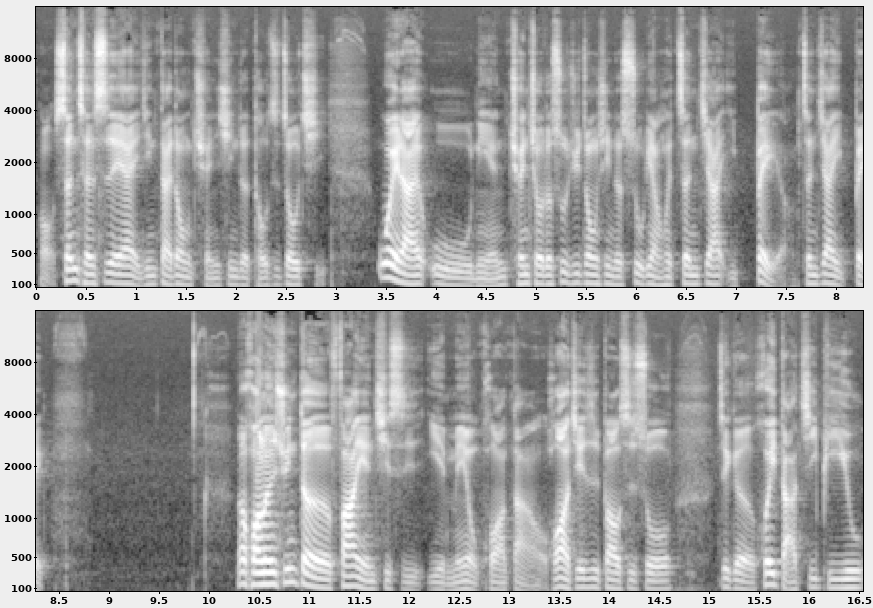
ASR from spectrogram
哦。生成式 AI 已经带动全新的投资周期，未来五年全球的数据中心的数量会增加一倍啊，增加一倍。那黄仁勋的发言其实也没有夸大哦，《华尔街日报》是说。这个辉达 GPU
